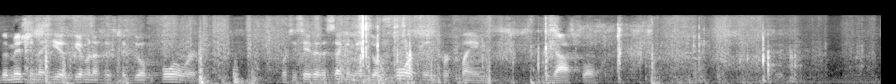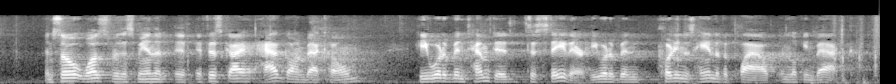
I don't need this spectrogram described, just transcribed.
The mission that He has given us is to go forward. What's He say to the second man? Go forth and proclaim the gospel. And so it was for this man that if, if this guy had gone back home, he would have been tempted to stay there. He would have been putting his hand to the plow and looking back.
